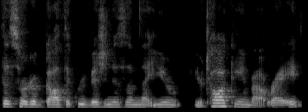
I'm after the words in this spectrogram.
the sort of gothic revisionism that you you're talking about, right?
